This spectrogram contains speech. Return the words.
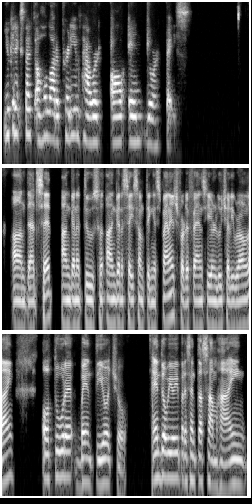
You can expect a whole lot of Pretty Empowered all in your face. Um, that's it. I'm gonna do. I'm gonna say something in Spanish for the fans here in Lucha Libre Online. Octubre 28, NWA presenta Samhain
